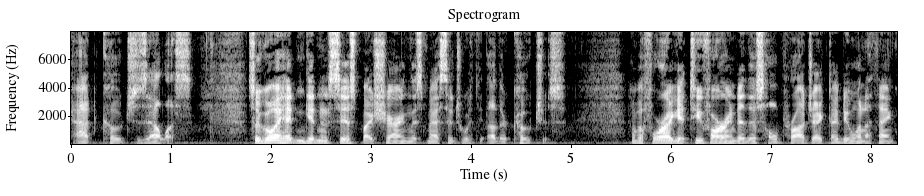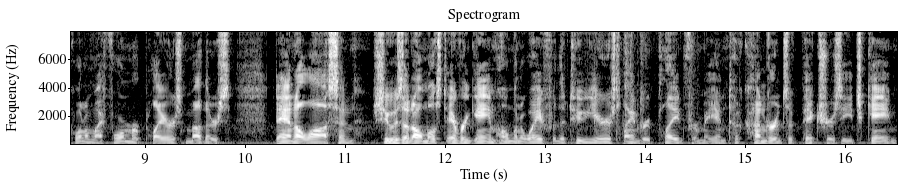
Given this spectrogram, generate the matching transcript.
at Coach Zealous. So go ahead and get an assist by sharing this message with other coaches. And before I get too far into this whole project, I do want to thank one of my former players' mothers, Dana Lawson. She was at almost every game home and away for the two years Landry played for me and took hundreds of pictures each game.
